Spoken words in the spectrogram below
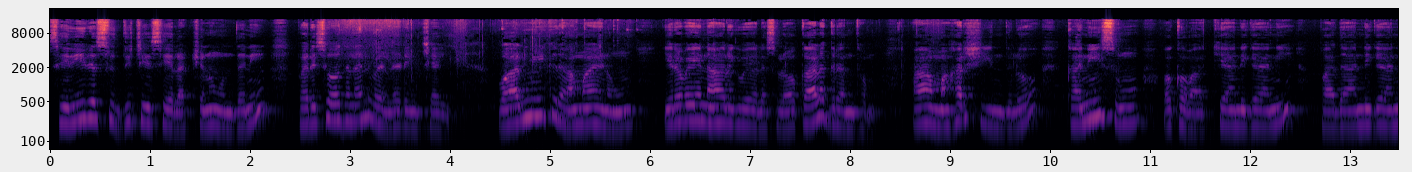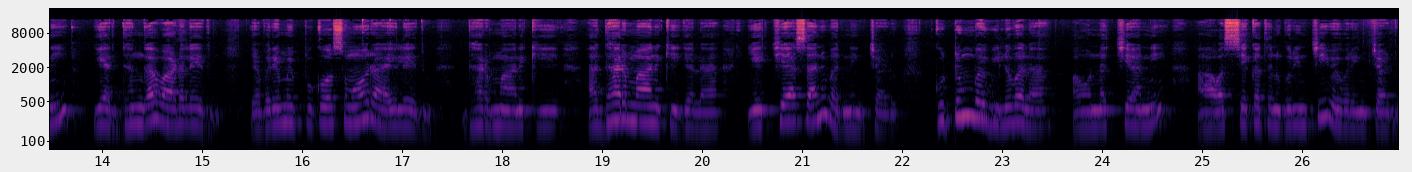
శరీర శుద్ధి చేసే లక్షణం ఉందని పరిశోధనలు వెల్లడించాయి. వాల్మీకి రామాయణం ఇరవై నాలుగు వేల శ్లోకాల గ్రంథం. ఆ మహర్షి ఇందులో కనీసం ఒక వాక్యాన్ని గాని పదాన్ని గాని వ్యర్థంగా వాడలేదు. ఎవరి మెప్పు కోసమో రాయలేదు. ధర్మానికి అధర్మానికి గల వ్యత్యాసాన్ని వర్ణించాడు. కుటుంబ విలువల ఔన్నత్యాన్ని ఆవశ్యకతను గురించి వివరించాడు.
